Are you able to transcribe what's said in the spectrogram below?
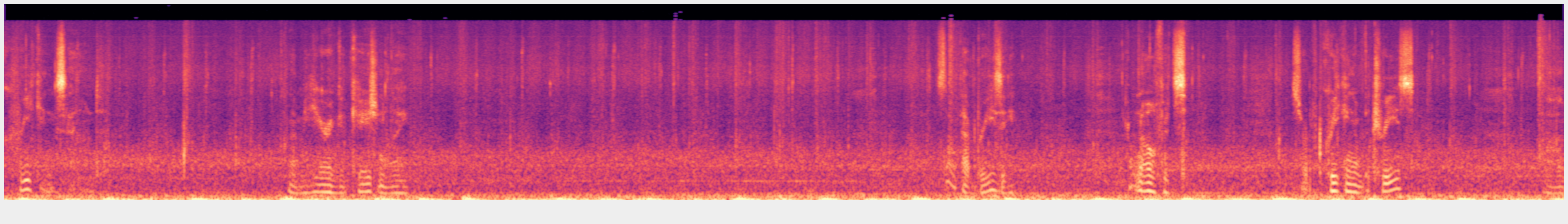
creaking sound I'm hearing occasionally. It's not that breezy. I don't know if it's sort of creaking of the trees. Um,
